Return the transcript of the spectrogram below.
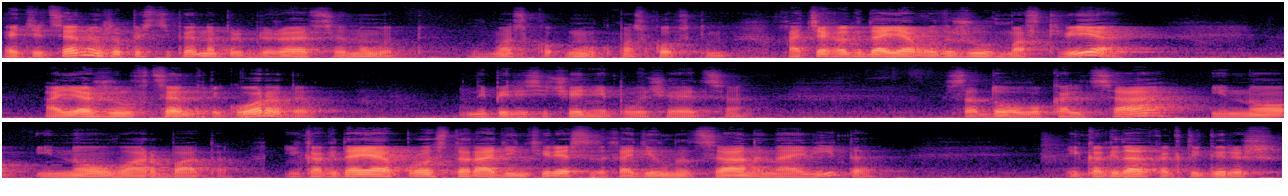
эти цены уже постепенно приближаются, ну, вот, в Моско- ну, к московским. Хотя, когда я вот жил в Москве, а я жил в центре города, на пересечении, получается, Садового кольца и, но, и Нового Арбата. И когда я просто ради интереса заходил на Циан и на Авито, и когда, как ты говоришь,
